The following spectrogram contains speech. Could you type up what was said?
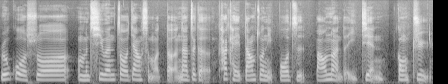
如果说我们气温骤降什么的，那这个它可以当做你脖子保暖的一件工具。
